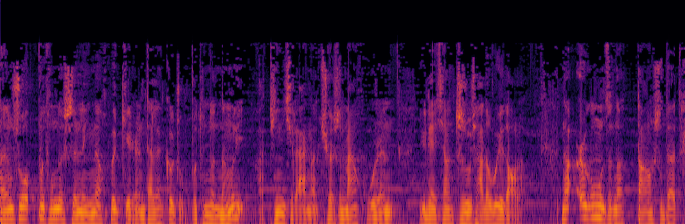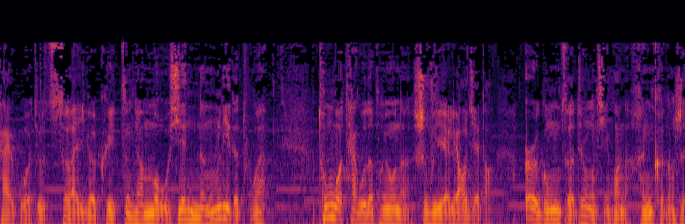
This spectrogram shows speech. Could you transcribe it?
传说不同的神灵呢会给人带来各种不同的能力啊，听起来呢确实蛮唬人，有点像蜘蛛侠的味道了。那二公子呢当时在泰国就刺了一个可以增强某些能力的图案。通过泰国的朋友呢，师傅也了解到二公子这种情况呢很可能是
